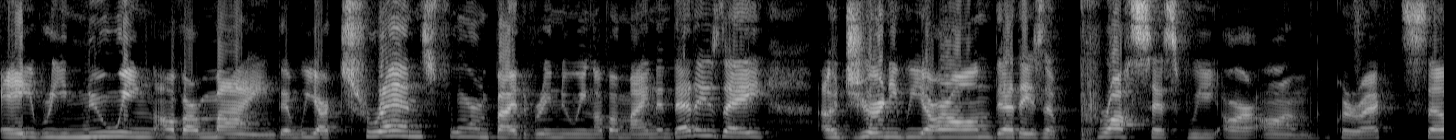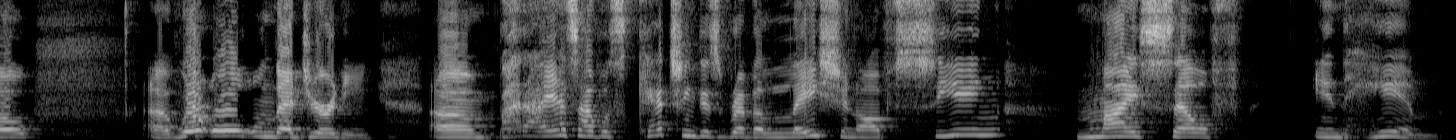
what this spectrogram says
a renewing of our mind. And we are transformed by the renewing of our mind. And that is a a journey we are on. That is a process we are on correct? So uh, we're all on that journey. Um, but I, as I was catching this revelation of seeing myself in Him,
